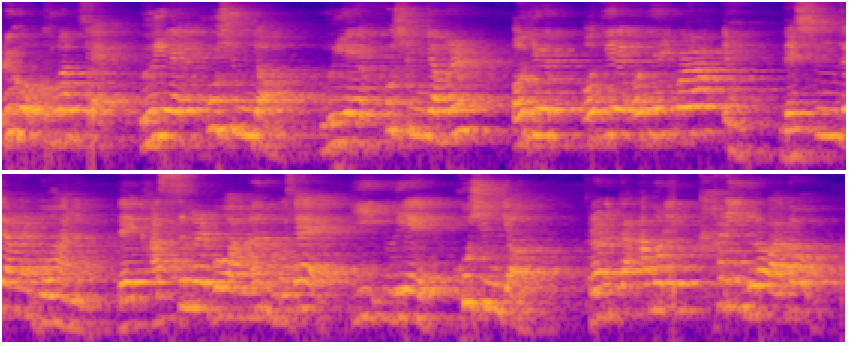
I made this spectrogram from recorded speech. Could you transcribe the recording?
그리고 두 번째, 의의 호심경. 의의 호심경을 어디에, 어디에, 어디에 입어요? 예, 내 심장을 보호하는, 내 가슴을 보호하는 곳에 이 의의 호심경. 그러니까 아무리 칼이 들어와도,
